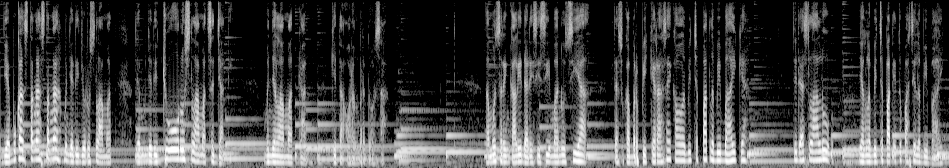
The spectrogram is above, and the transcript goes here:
Dia bukan setengah-setengah menjadi juru selamat, dia menjadi juru selamat sejati, menyelamatkan kita orang berdosa. Namun sering kali dari sisi manusia kita suka berpikir rasanya kalau lebih cepat lebih baik ya. Tidak selalu yang lebih cepat itu pasti lebih baik.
